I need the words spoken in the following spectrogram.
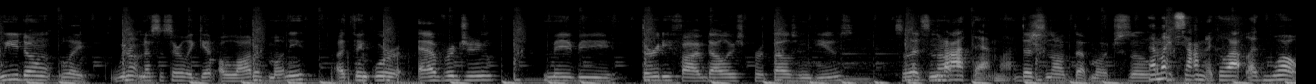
we don't like we don't necessarily get a lot of money. I think we're averaging maybe thirty-five dollars per thousand views. So that's Not, not, that much. that's not that much. So that might sound like a lot. Like whoa,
